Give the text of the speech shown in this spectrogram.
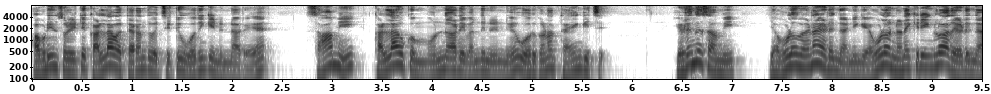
அப்படின்னு சொல்லிட்டு கல்லாவை திறந்து வச்சுட்டு ஒதுங்கி நின்னார். சாமி கல்லாவுக்கு முன்னாடி வந்து நின்று ஒரு கணம் தயங்கிச்சு. எடுங்க சாமி. எவ்வளோ வேணால் எடுங்க. நீங்கள் எவ்வளோ நினைக்கிறீங்களோ அதை எடுங்க.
